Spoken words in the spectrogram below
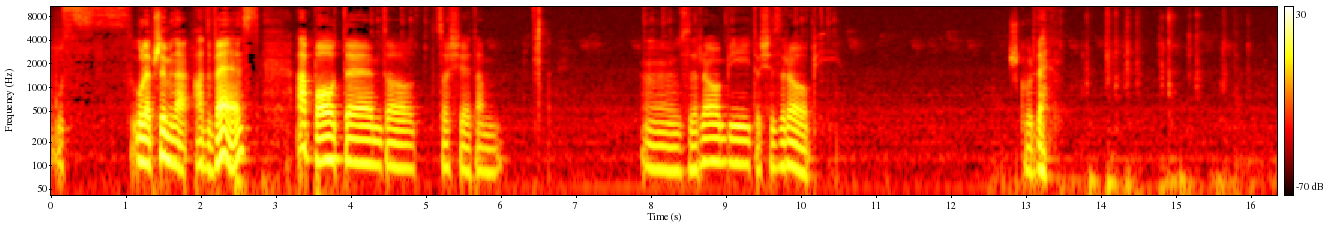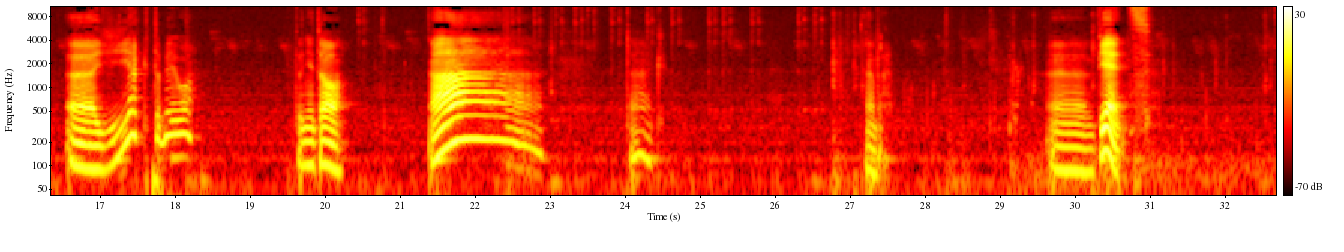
ulepszymy na Advanced, a potem to co się tam mm, zrobi, to się zrobi. Szkurde. E, jak to było? To nie to. A, tak. Dobra. E, więc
